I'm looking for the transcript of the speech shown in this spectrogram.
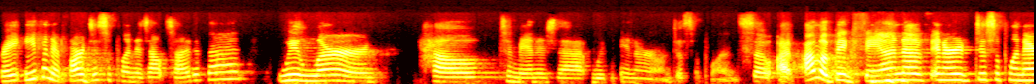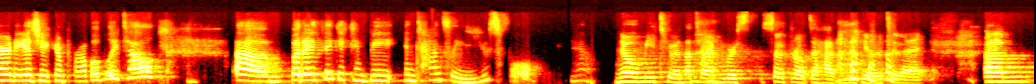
right, even if our discipline is outside of that, we learn how to manage that within our own disciplines. So I, am a big fan of interdisciplinarity, as you can probably tell. Um, but I think it can be intensely useful. Yeah. No, me too. And that's why I'm, we're so thrilled to have you here today. Um,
